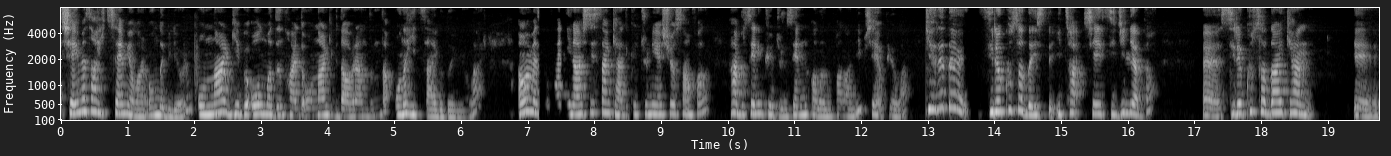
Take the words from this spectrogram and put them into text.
şey mesela hiç sevmiyorlar onu da biliyorum. Onlar gibi olmadığın halde onlar gibi davrandığında ona hiç saygı duymuyorlar. Ama mesela sen inançlıysan kendi kültürünü yaşıyorsan falan ha bu senin kültürün, senin alanın falan deyip şey yapıyorlar. Bir kere de Sirakusa'da işte İta şey Sicilya'da e, Sirakusa'dayken e,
